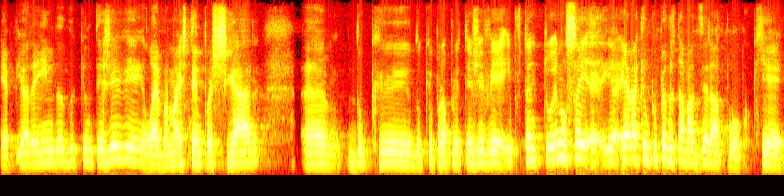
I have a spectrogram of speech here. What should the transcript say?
É pior ainda do que um TGV. Leva mais tempo a chegar uh, do, que, do que o próprio TGV. E, portanto, eu não sei, era aquilo que o Pedro estava a dizer há pouco, que é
